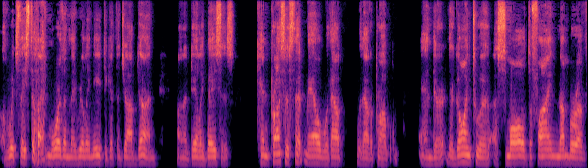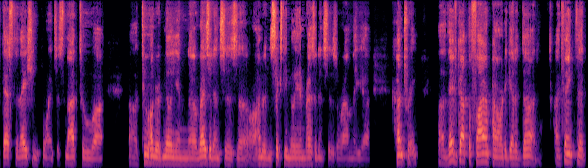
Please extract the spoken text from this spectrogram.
of which they still have more than they really need to get the job done on a daily basis, can process that mail without without a problem. And they're they're going to a, a small defined number of destination points. It's not to uh, uh, 200 million uh, residences uh, or 160 million residences around the uh, country they've got the firepower to get it done. I think that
